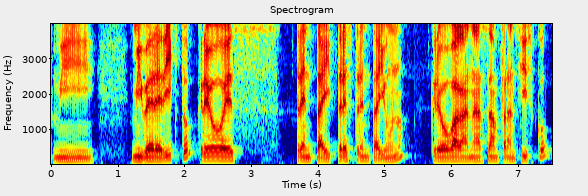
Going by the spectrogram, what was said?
Mi, mi veredicto creo es 33-31. Creo va a ganar San Francisco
